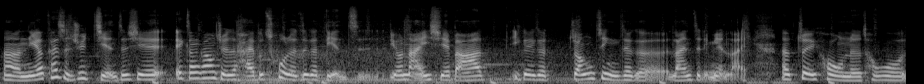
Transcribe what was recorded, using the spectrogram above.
嗯，你要开始去捡这些，哎，刚刚觉得还不错的这个点子有哪一些，把它一个一个装进这个篮子里面来。那最后呢，通过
